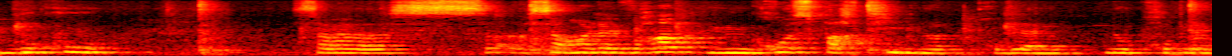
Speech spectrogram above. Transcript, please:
beaucoup, ça, enlèvera une grosse partie de notre problème, nos problèmes.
